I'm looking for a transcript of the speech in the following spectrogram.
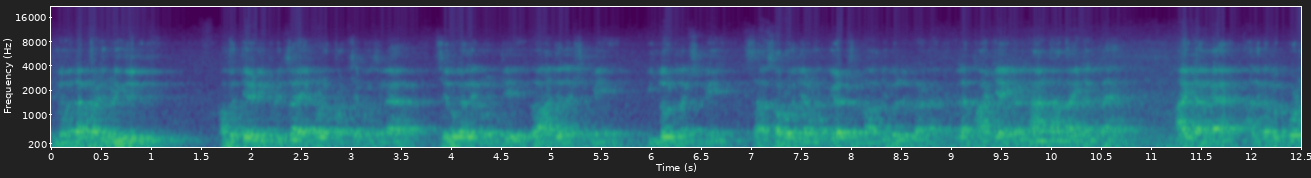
இங்கே வந்தால் பள்ளிக்கூடம் இருக்குது. அப்போ தேடி பிடிச்சா எங்களோட படித்த பசங்க சிவகலை மூர்த்தி ராஜலட்சுமி இன்னொரு லட்சுமி ச சரோஜா கேர்ள்ஸ் நாலு பேர் இருக்கிறாங்க இல்லை பாட்டி ஆகிட்டாங்க நான் தான் ஆகிட்டேன் ஆகிட்டாங்க அதுக்கப்புறம் கூட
